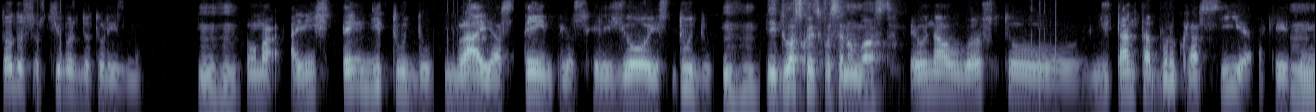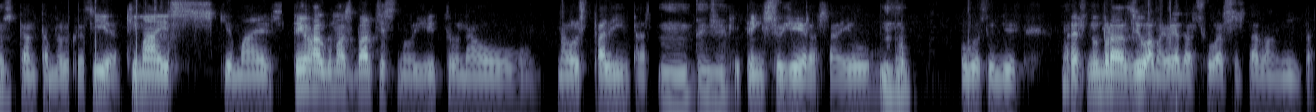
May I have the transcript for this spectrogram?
todos os tipos de turismo. Uhum, Uma, a gente tem de tudo: praias, templos, religiões, tudo. uhum. E duas coisas que você não gosta? Eu não gosto de tanta burocracia. Aqui Hum. temos tanta burocracia. Que mais? Que mais? Tem algumas partes no Egito não não está limpas, Hum, entendi. que tem sujeiras. Aí eu Uhum. não gosto disso. Mas no Brasil a maioria das ruas estavam limpas.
